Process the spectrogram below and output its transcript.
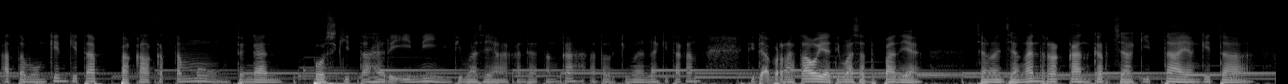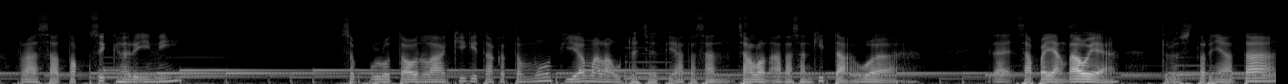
atau mungkin kita bakal ketemu dengan bos kita hari ini di masa yang akan datangkah? Atau gimana? Kita kan tidak pernah tahu ya di masa depan ya jangan-jangan rekan kerja kita yang kita rasa toksik hari ini 10 tahun lagi kita ketemu dia malah udah jadi atasan calon atasan kita. Wah kita siapa yang tahu ya? Terus ternyata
